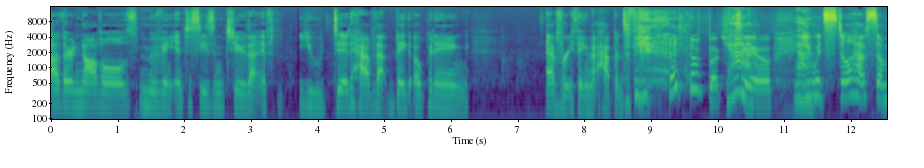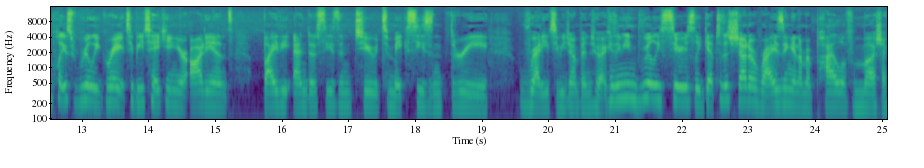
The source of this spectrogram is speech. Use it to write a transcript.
other novels moving into season two that if you did have that big opening everything that happens at the end of book Yeah. two Yeah. you would still have someplace really great to be taking your audience by the end of season two to make season three ready to be jump into it. Because I mean, really seriously, get to the Shadow Rising and I'm a pile of mush. I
